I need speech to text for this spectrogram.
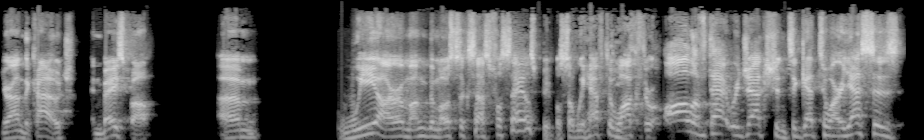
You're on the couch in baseball. Um, we are among the most successful salespeople. So we have to walk through all of that rejection to get to our yeses.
